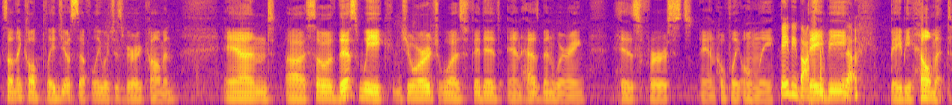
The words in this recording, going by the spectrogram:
something called plagiocephaly, which is very common. And uh, so this week, George was fitted and has been wearing his first and hopefully only Baby box. baby No. baby helmet.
